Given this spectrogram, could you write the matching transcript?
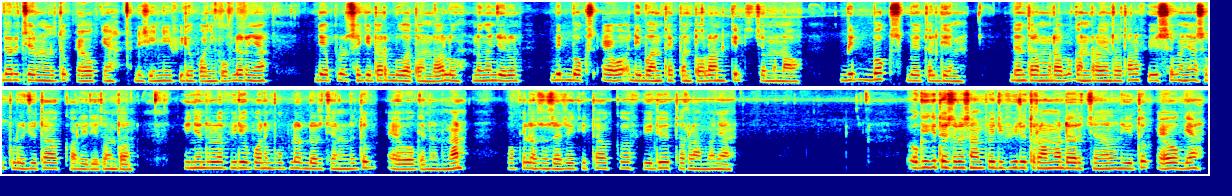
dari channel YouTube Ewok ya. Di sini video paling populernya diupload sekitar 2 tahun lalu dengan judul Beatbox Ewok dibantai pentolan kids zaman now. Beatbox Battle Game dan telah mendapatkan raihan total views sebanyak 10 juta kali ditonton. Ini adalah video paling populer dari channel YouTube Ewok ya teman-teman. Oke, langsung saja kita ke video terlamanya. Oke, kita sudah sampai di video terlama dari channel YouTube Ewok ya.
